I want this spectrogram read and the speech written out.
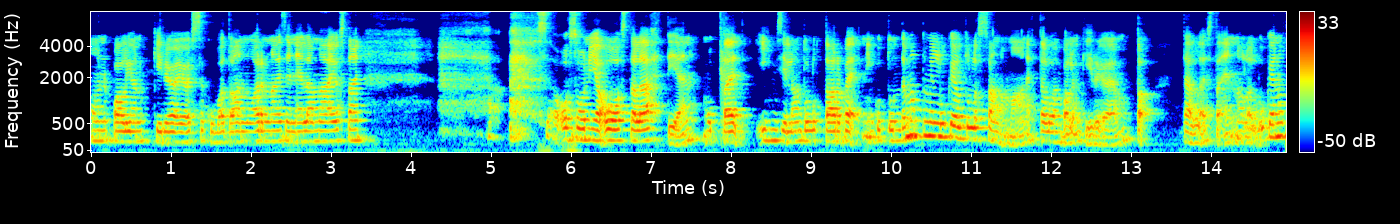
on paljon kirjoja, joissa kuvataan nuoren naisen elämää jostain Oson ja Oosta lähtien, mutta et ihmisillä on tullut tarve niin kuin tuntemattomin lukeutulla tulla sanomaan, että luen paljon kirjoja, mutta tällaista en ole lukenut.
